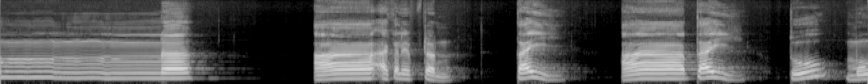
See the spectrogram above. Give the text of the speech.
আতাইতুমুহুন্না আ তাই আ তাই তু মু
